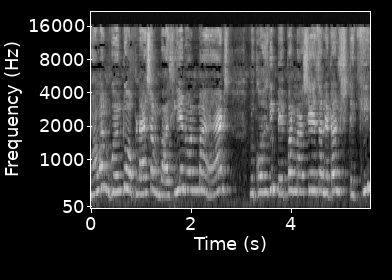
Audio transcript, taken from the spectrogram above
Now I'm going to apply some Vaseline on my hands because the paper mache is a little sticky.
